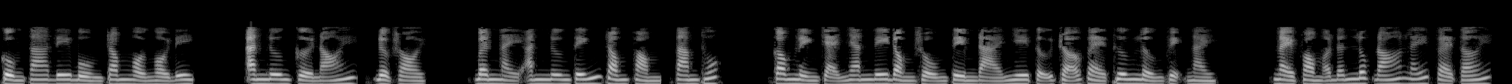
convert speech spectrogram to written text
cùng ta đi buồn trong ngồi ngồi đi. Anh nương cười nói, được rồi. Bên này anh nương tiến trong phòng, tam thuốc. Công liền chạy nhanh đi đồng ruộng tìm đại nhi tử trở về thương lượng việc này. Này phòng ở đến lúc đó lấy về tới,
